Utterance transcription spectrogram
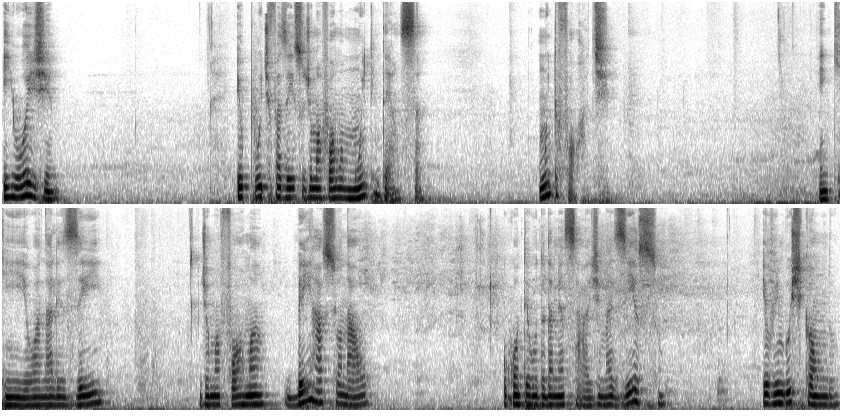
E hoje eu pude fazer isso de uma forma muito intensa, muito forte, em que eu analisei de uma forma bem racional o conteúdo da mensagem, mas isso eu vim buscando.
